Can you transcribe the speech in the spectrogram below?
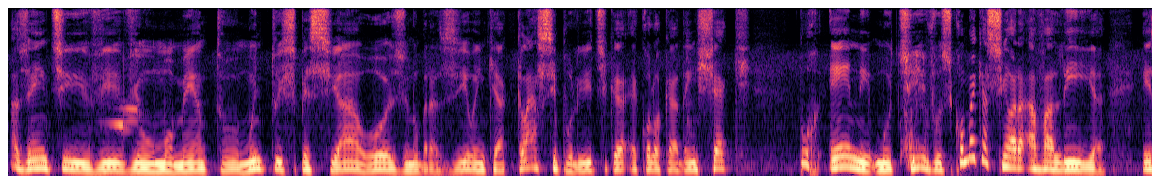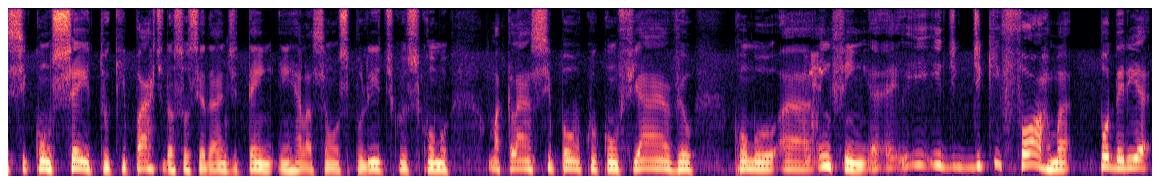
A gente vive um momento muito especial hoje no Brasil em que a classe política é colocada em xeque por N motivos. Como é que a senhora avalia esse conceito que parte da sociedade tem em relação aos políticos como uma classe pouco confiável, como, ah, enfim, eh, e, e de, de que forma poderia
